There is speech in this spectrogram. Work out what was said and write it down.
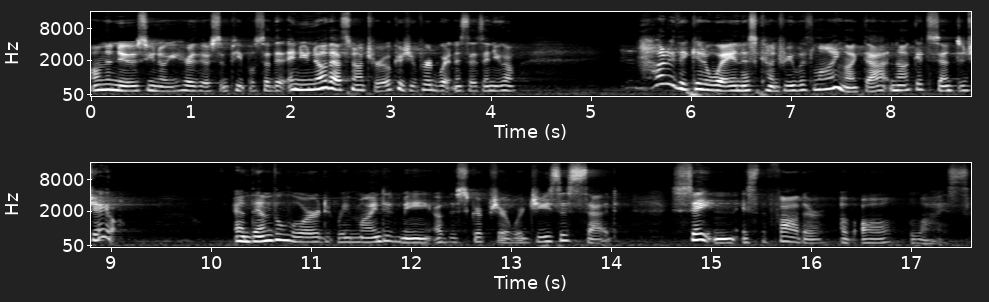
On the news, you know, you hear there's some people said that, and you know that's not true because you've heard witnesses, and you go, how do they get away in this country with lying like that and not get sent to jail? And then the Lord reminded me of the scripture where Jesus said, Satan is the father of all lies.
